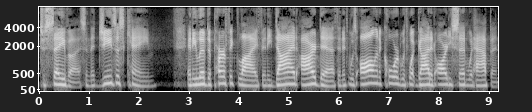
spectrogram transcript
to save us, and that Jesus came and he lived a perfect life and he died our death and it was all in accord with what God had already said would happen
